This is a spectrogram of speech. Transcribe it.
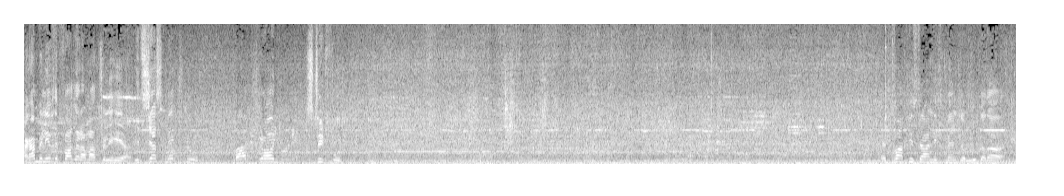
I can't believe the fact that I'm actually here. It's just next to Burns Road Street Food. And Pakistan is mental. Look at that.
